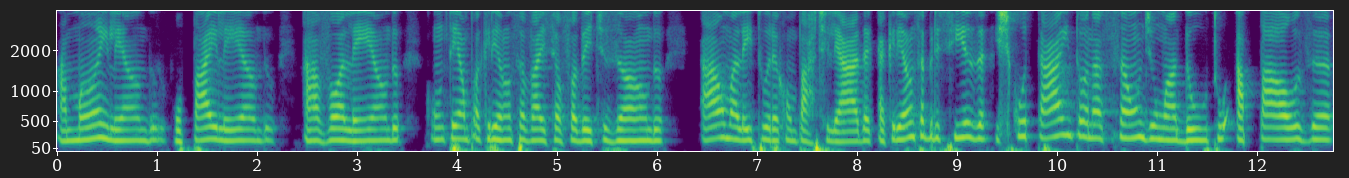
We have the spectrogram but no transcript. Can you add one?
A mãe lendo, o pai lendo, a avó lendo. Com o tempo, a criança vai se alfabetizando. Há uma leitura compartilhada. A criança precisa escutar a entonação de um adulto, a pausa,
